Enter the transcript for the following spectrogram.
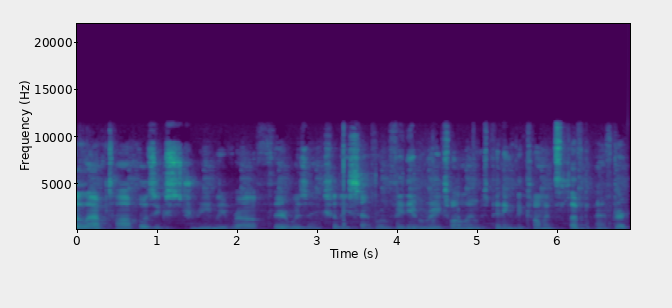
The laptop was extremely rough, there was actually several video breaks while I was pinning the comments left after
